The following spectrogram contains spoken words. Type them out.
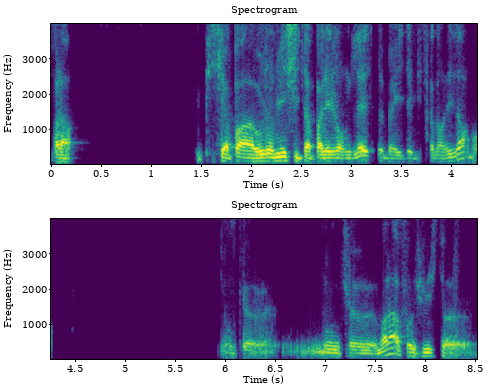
Voilà. Et puis, s'il a pas, aujourd'hui, si tu n'as pas les gens de l'Est, bah, ils habiteraient dans les arbres. Donc, euh, donc euh, voilà, il faut juste euh,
